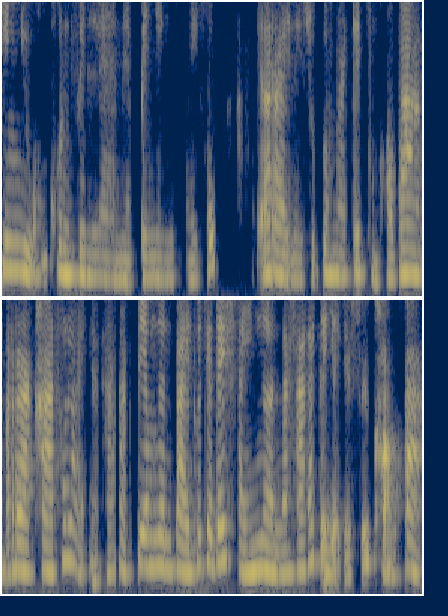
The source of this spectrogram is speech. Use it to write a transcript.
กินอยู่ของคนฟินแลนด์เนี่ยเป็นยังไงเขา อะไรในซูเปอร์มาร์เก็ตของเขาบ้าง ราคาเท่าไหร่นะคะ หากเตรียมเงินไปก็จะได้ใช้เงินนะคะ ถ้าเกิดอยากจะซื้อของฝาก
